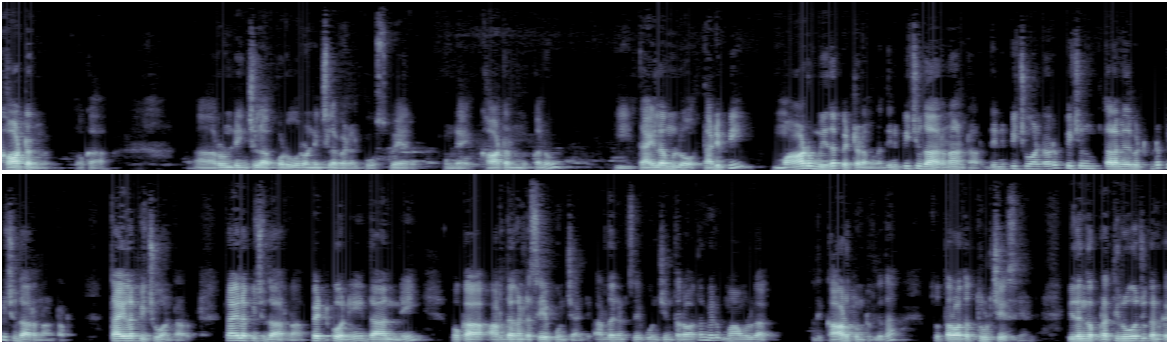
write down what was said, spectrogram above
కాటన్ ఒక రెండించుల పొడవు రెండించుల వెడల్పు స్క్వేర్ ఉండే కాటన్ ముక్కను ఈ తైలంలో తడిపి మాడు మీద పెట్టడం వల్ల దీన్ని పిచ్చుదారణ అంటారు. దీన్ని పిచ్చు అంటారు పిచ్చును తల మీద పెట్టుకుంటే పిచ్చుదారణ అంటారు. తైల పిచ్చు అంటారు. తైల పిచ్చుదారణ పెట్టుకొని దాన్ని ఒక అర్ధ గంట సేపు ఉంచండి. అర్ధ గంట సేపు ఉంచిన తర్వాత మీరు మామూలుగా అది కారుతుంటుంది కదా! సో తర్వాత తుడిచేసేయండి. ఈ విధంగా ప్రతిరోజు కనుక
